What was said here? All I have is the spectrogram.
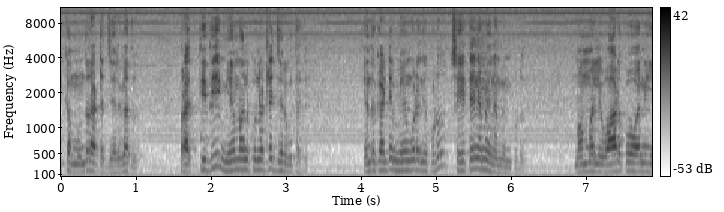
ఇక ముందర అట్లా జరగదు. ప్రతిదీ మేము అనుకున్నట్లే జరుగుతుంది. ఎందుకంటే మేము కూడా ఇప్పుడు చైతన్యమైనాం ఇప్పుడు. మమ్మల్ని వాడుకోని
